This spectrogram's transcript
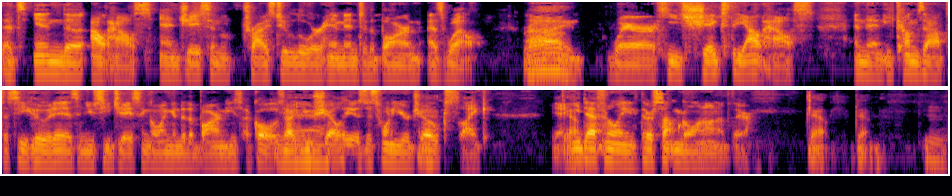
that's in the outhouse and jason tries to lure him into the barn as well Right. um, where he shakes the outhouse and then he comes out to see who it is and you see jason going into the barn he's like oh is that you Yeah. shelly is this one of your jokes like yeah, Yeah. he definitely there's something going on up there Yeah, yeah. Mm.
